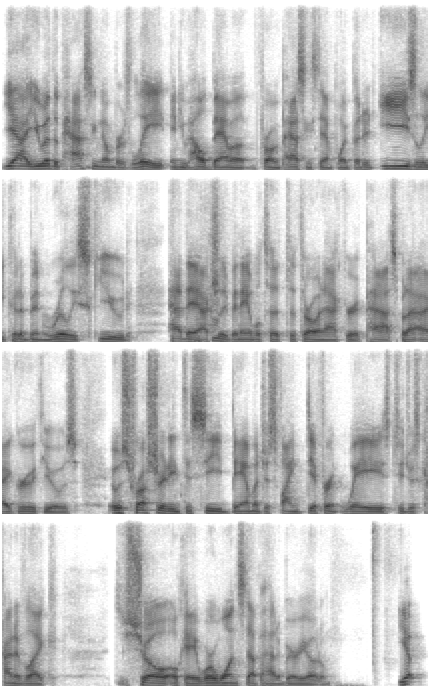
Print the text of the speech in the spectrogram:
yeah, you had the passing numbers late and you held Bama from a passing standpoint, but it easily could have been really skewed had they mm-hmm. actually been able to, to throw an accurate pass. But I, I agree with you. It was it was frustrating to see Bama just find different ways to just kind of like show, okay, we're one step ahead of Barry Odom. Yep.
